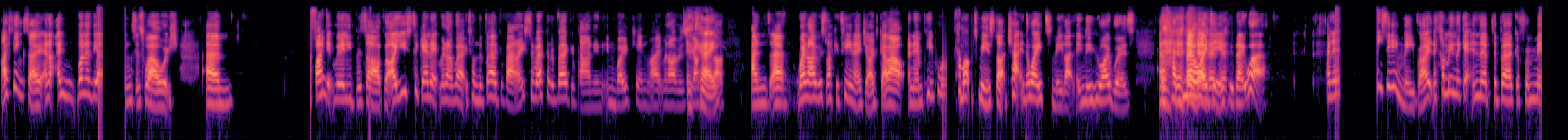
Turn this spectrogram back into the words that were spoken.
I think so. And and one of the other things as well, which um I find it really bizarre, but I used to get it when I worked on the burger van. I used to work on a burger van in, in Woking, right, when I was Okay. younger. And um, when I was like a teenager, I'd go out and then people would come up to me and start chatting away to me like they knew who I was. And I had no idea who they were. And then seeing me, right? They're coming, they're getting the, the burger from me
